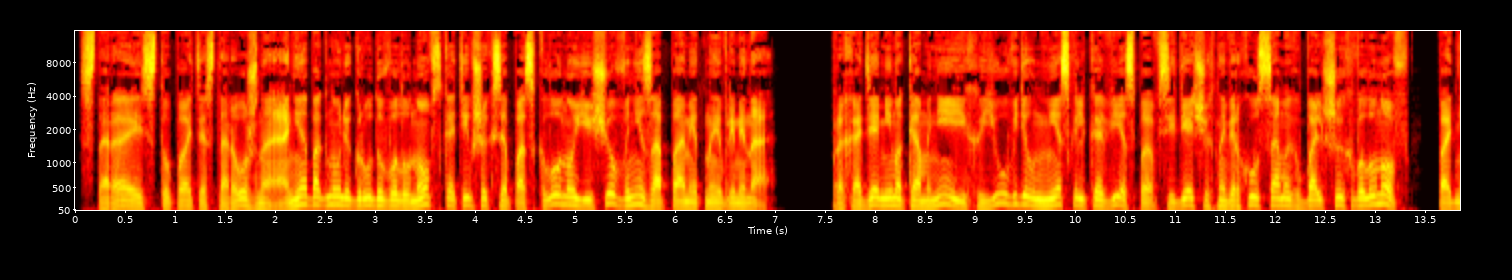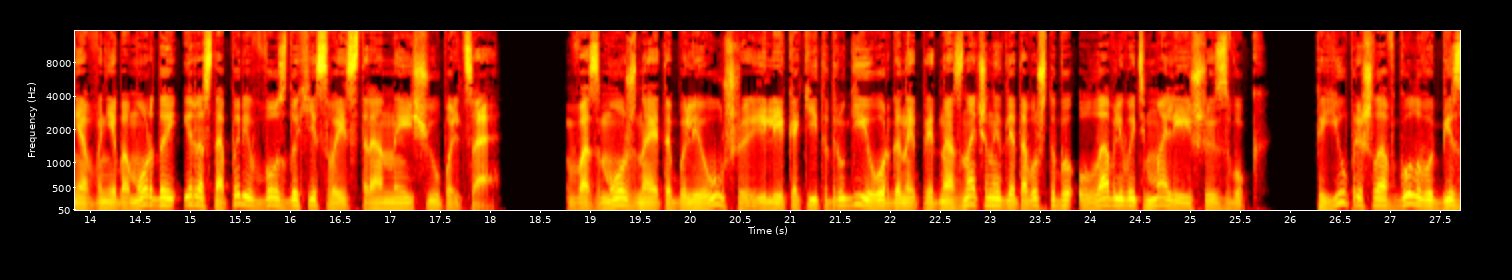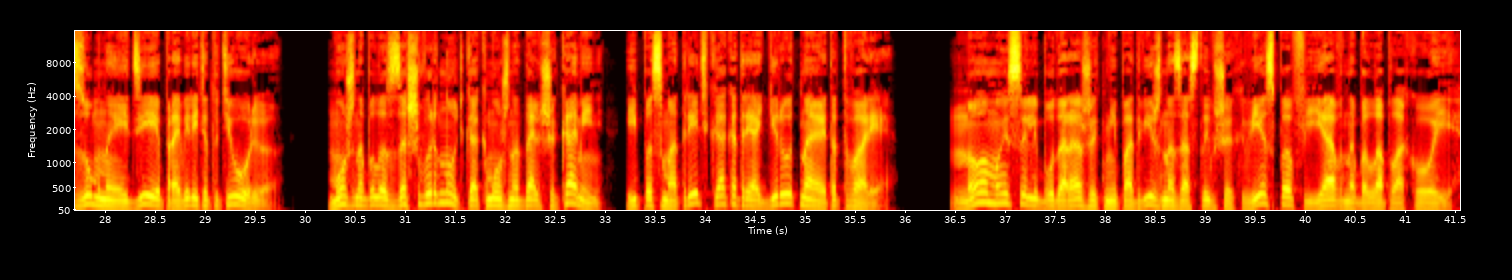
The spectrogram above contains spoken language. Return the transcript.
Стараясь ступать осторожно, они обогнули груду валунов, скатившихся по склону еще в незапамятные времена. Проходя мимо камней, Хью увидел несколько веспов, сидящих наверху самых больших валунов, подняв в небо морды и растопырив в воздухе свои странные щупальца. Возможно, это были уши или какие-то другие органы, предназначенные для того, чтобы улавливать малейший звук. Кью пришла в голову безумная идея проверить эту теорию. Можно было зашвырнуть как можно дальше камень и посмотреть, как отреагируют на это твари. Но мысль будоражить неподвижно застывших веспов явно была плохой.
